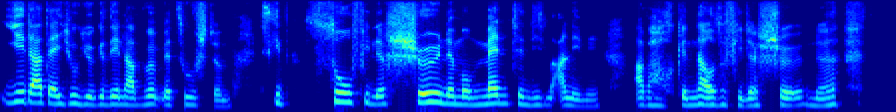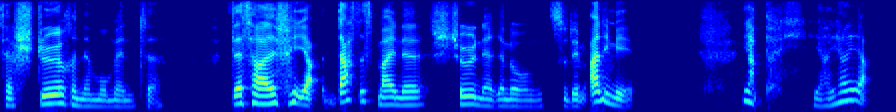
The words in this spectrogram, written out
jeder, der Yu-Gi-Oh! gesehen hat, wird mir zustimmen. Es gibt so viele schöne Momente in diesem Anime, aber auch genauso viele schöne, zerstörende Momente. Deshalb, ja, das ist meine schöne Erinnerung zu dem Anime. Jap, ja, ja, ja.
